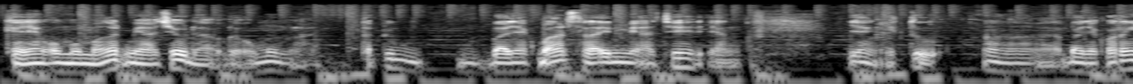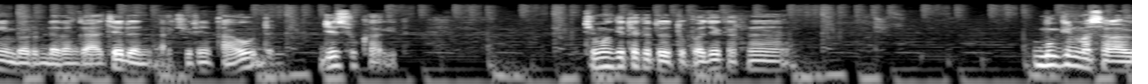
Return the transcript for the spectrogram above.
kayak yang umum banget mie Aceh udah udah umum lah. Tapi banyak banget selain mie Aceh yang yang itu uh, banyak orang yang baru datang ke Aceh dan akhirnya tahu dan dia suka gitu. Cuma kita ketutup aja karena mungkin masalah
